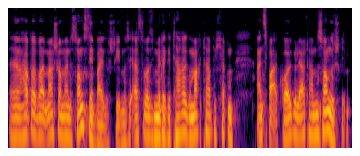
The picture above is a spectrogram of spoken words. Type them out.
Äh, habe aber immer schon meine Songs nebenbei geschrieben. Das erste, was ich mit der Gitarre gemacht habe, ich habe ein, zwei Akkorde gelernt, habe einen Song geschrieben.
